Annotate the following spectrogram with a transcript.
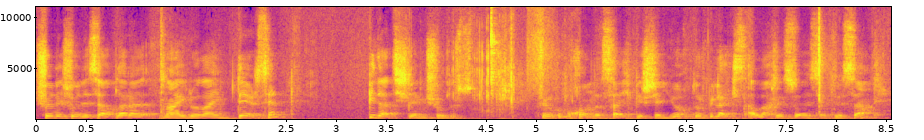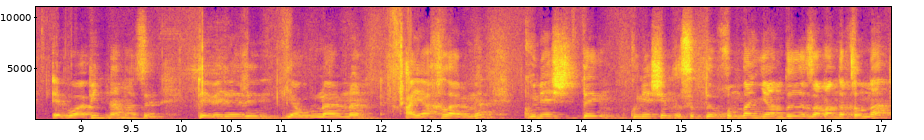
şöyle şöyle sevaplara nail olayım dersen bidat işlemiş olursun. Çünkü bu konuda sahih bir şey yoktur. Bilakis Allah Resulü Aleyhisselatü Vesselam evvabin namazı develerin yavrularının ayaklarını güneşten güneşin ısıttığı kumdan yandığı zamanda kılınan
